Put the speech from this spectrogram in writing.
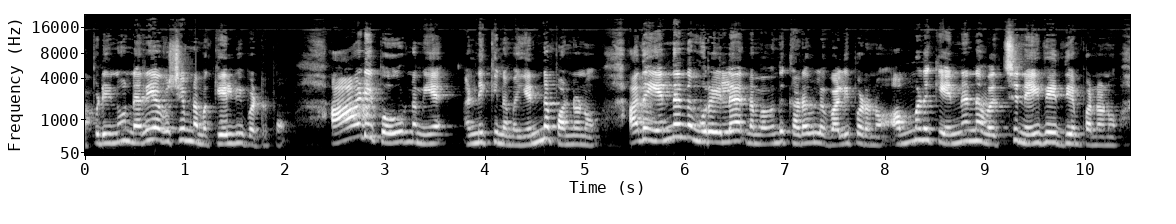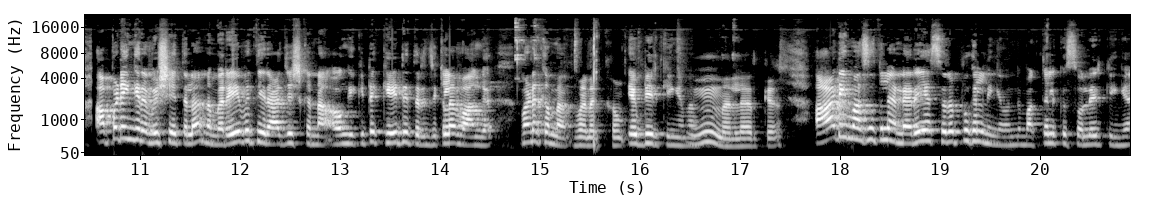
அப்படின்னும் நிறைய விஷயம் நம்ம கேள்விப்பட்டிருப்போம். ஆடி பௌர்ணமியை அன்னைக்கு நம்ம என்ன பண்ணணும்? அதை எந்தெந்த முறையில நம்ம வந்து கடவுளை வழிபடணும்? அம்மனுக்கு என்னென்ன வச்சு நெய்வேத்தியம் பண்ணணும்? அப்படிங்கிற விஷயத்துல நம்ம ரேவதி ராஜேஷ் கண்ணா அவங்க கிட்ட கேட்டு தெரிஞ்சுக்கலாம். வாங்க. வணக்கம் மேம் வணக்கம். எப்படி இருக்கீங்க மேம் நல்லா இருக்கேன். ஆடி மாசத்துல நிறைய சிறப்புகள் நீங்க வந்து மக்களுக்கு சொல்லியிருக்கீங்க.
